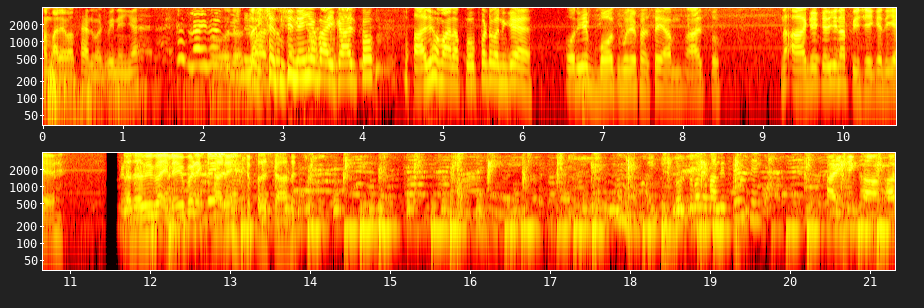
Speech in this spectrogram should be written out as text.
हमारे पास हेलमेट भी नहीं है। और लाइसेंस भी नहीं है बाइक आज तो। आज हमारा पोपट बन गया है। और ये बहुत बुरे फंसे हम आज तो। ना आगे के लिए ना पीछे के लिए। है अभी भाई ले बड़े खाने प्रसाद आई थिंक हाँ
